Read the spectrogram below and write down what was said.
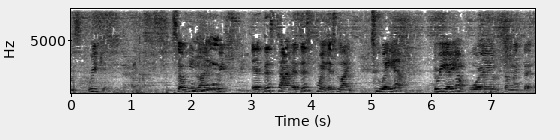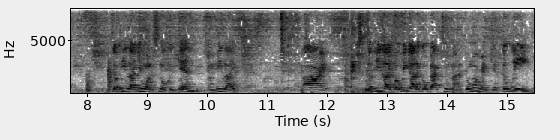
was reeking. So he like we at this time at this point it's like 2 a.m., 3 a.m., 4 a.m., something like that. So he like, you want to smoke again? And we like, all right. So he like, but we gotta go back to my dorm and get the weed.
